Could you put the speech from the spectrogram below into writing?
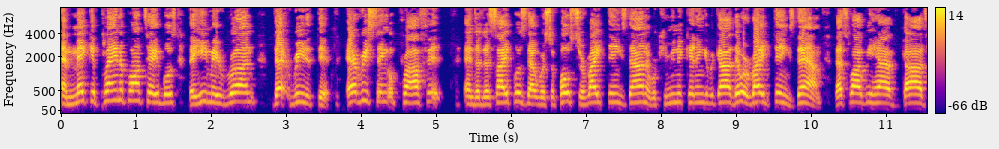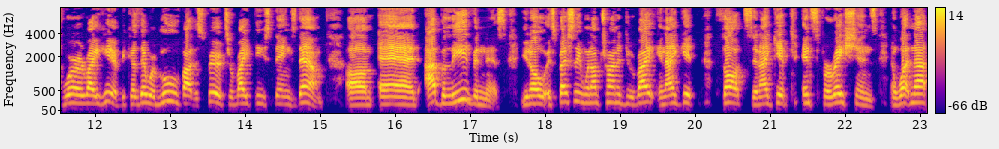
and make it plain upon tables that he may run that readeth it. Every single prophet and the disciples that were supposed to write things down and were communicating with God, they were writing things down. That's why we have God's word right here because they were moved by the Spirit to write these things down. Um, and I believe in this, you know, especially when I'm trying to do right and I get thoughts and I get inspirations and whatnot.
